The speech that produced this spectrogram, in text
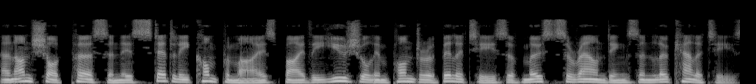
an unshod person is steadily compromised by the usual imponderabilities of most surroundings and localities.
